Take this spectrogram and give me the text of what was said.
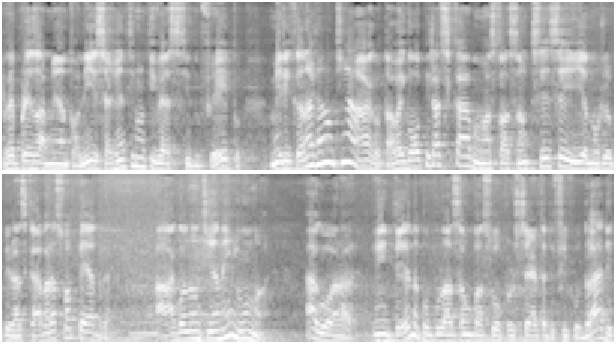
represamento ali, se a gente não tivesse sido feito, Americana já não tinha água, estava igual Piracicaba, uma situação que você, você ia no rio Piracicaba era só pedra, a água não tinha nenhuma. Agora, entenda, a população passou por certa dificuldade,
